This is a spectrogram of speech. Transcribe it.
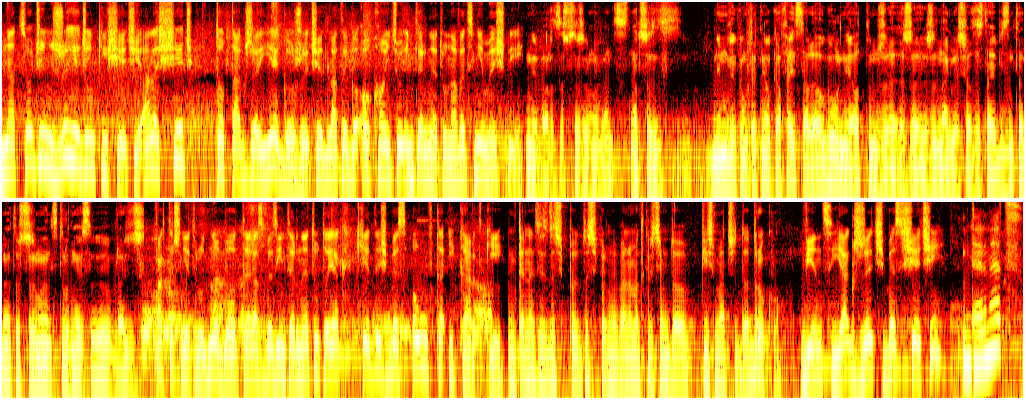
Na co dzień żyje dzięki sieci, ale sieć to także jego życie, dlatego o końcu internetu nawet nie myśli. Nie bardzo, szczerze mówiąc. Znaczy, nie mówię konkretnie o kafejce, ale ogólnie o tym, że, że, że nagle świat zostaje bez internetu. Szczerze mówiąc, trudno jest sobie wyobrazić. Faktycznie trudno, bo teraz bez internetu to jak kiedyś bez ołówka i kartki. Internet jest dość, dość porównywanym odkryciem do pisma czy do druku. Więc jak żyć bez sieci? Internet?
